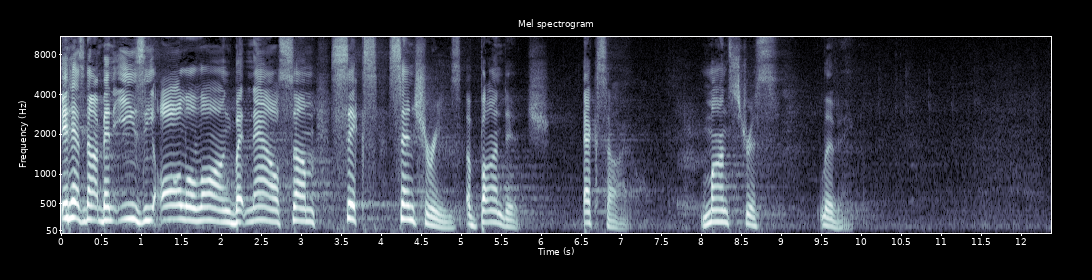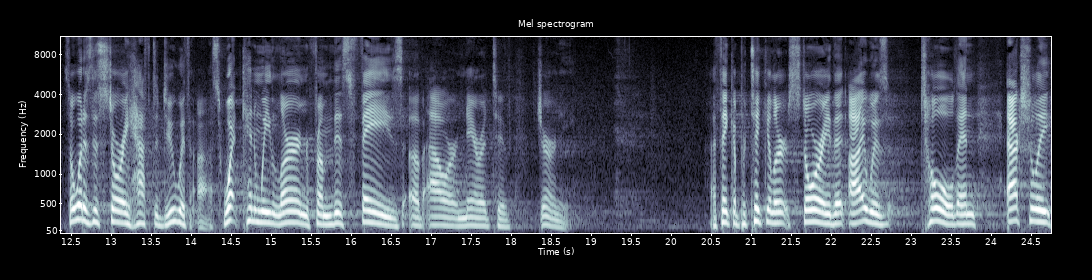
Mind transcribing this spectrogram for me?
It has not been easy all along, but now, some six centuries of bondage, exile, monstrous living. So, what does this story have to do with us? What can we learn from this phase of our narrative journey? I think a particular story that I was told, and actually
